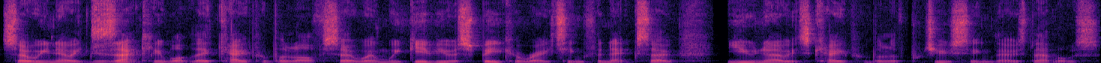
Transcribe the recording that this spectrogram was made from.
so we know exactly what they're capable of. So when we give you a speaker rating for Nexo, you know it's capable of producing those levels.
